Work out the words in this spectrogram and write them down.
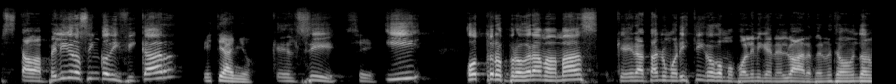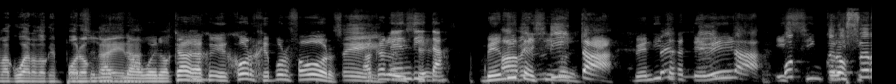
Estaba Peligro sin codificar, Este año, que el sí, sí. y otro programa más que era tan humorístico como Polémica en el Bar, pero en este momento no me acuerdo qué poronga No, era. No, bueno, acá, eh, Jorge, por favor. Sí. Acá lo dice. Bendita. Bendita Ah, y cinco- bendita, Bendita, TV bendita, y otro ser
